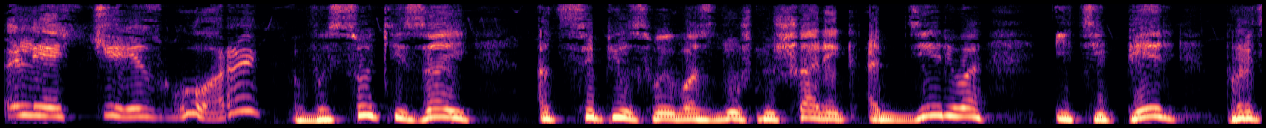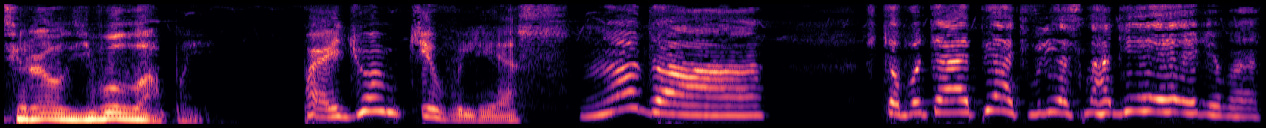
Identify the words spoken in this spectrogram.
лезть через горы? Высокий зай отцепил свой воздушный шарик от дерева и теперь протирал его лапой. Пойдемте в лес. Ну да, чтобы ты опять влез на дерево.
